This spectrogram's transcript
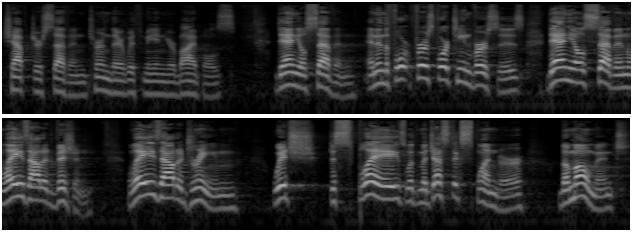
chapter 7. Turn there with me in your Bibles. Daniel 7. And in the four, first 14 verses, Daniel 7 lays out a vision, lays out a dream, which displays with majestic splendor the moment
